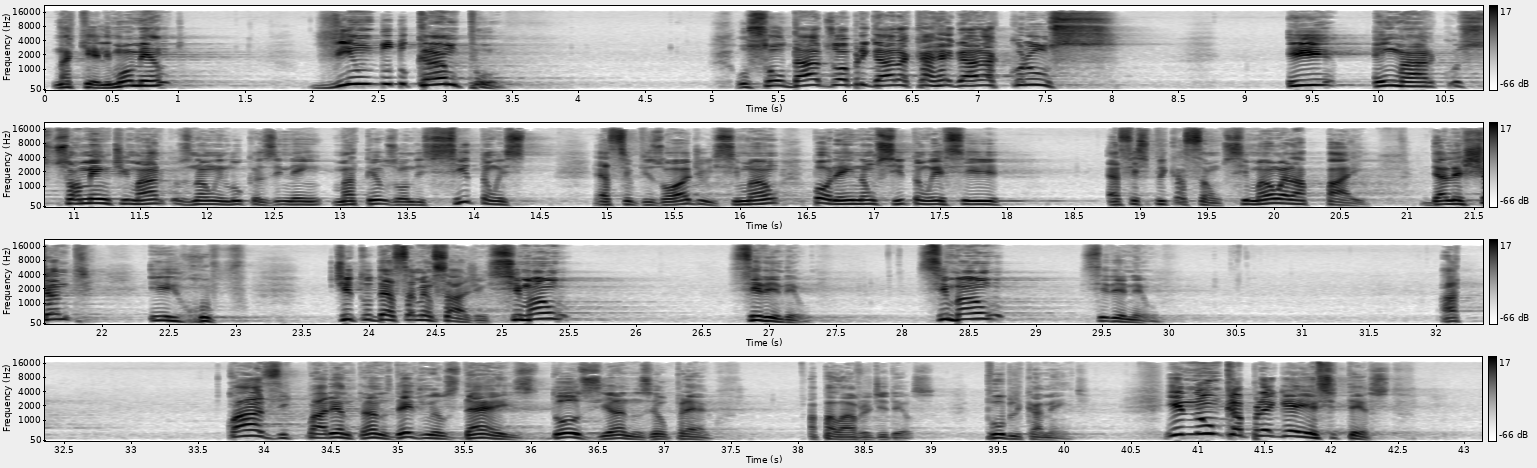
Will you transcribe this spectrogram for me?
naquele momento, vindo do campo, os soldados obrigaram a carregar a cruz, e em Marcos, somente em Marcos, não em Lucas e nem Mateus, onde citam esse esse episódio e Simão, porém não citam esse, essa explicação. Simão era pai de Alexandre e Rufo. Título dessa mensagem: Simão Sirineu. Simão Sirineu. Há quase 40 anos, desde meus 10, 12 anos, eu prego a palavra de Deus, publicamente. E nunca preguei esse texto.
